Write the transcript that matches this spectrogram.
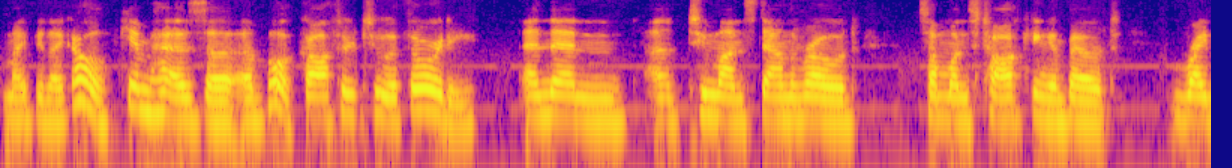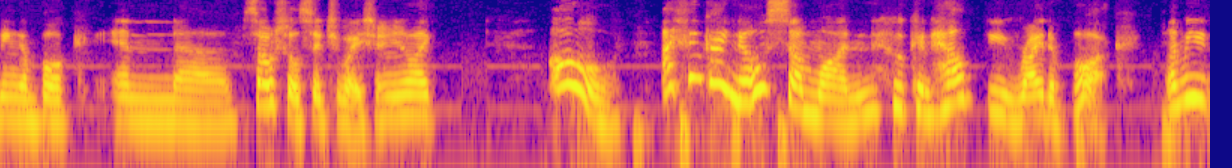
might be like, oh, Kim has a, a book, Author to Authority, and then uh, two months down the road, someone's talking about writing a book in a social situation. You're like, oh, I think I know someone who can help you write a book. Let me,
